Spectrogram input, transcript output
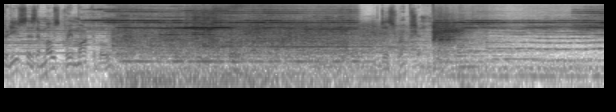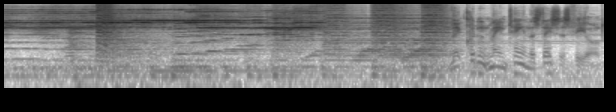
Produces a most remarkable disruption. They couldn't maintain the stasis field.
